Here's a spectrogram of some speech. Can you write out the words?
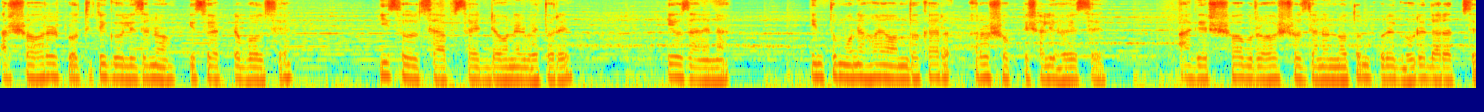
আর শহরের প্রতিটি গলি যেন কিছু একটা বলছে। কি চলছে আপসাইড ডাউনের ভেতরে? কেউ জানে না। কিন্তু মনে হয় অন্ধকার আরও শক্তিশালী হয়েছে। আগের সব রহস্য যেন নতুন করে ঘুরে দাঁড়াচ্ছে।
